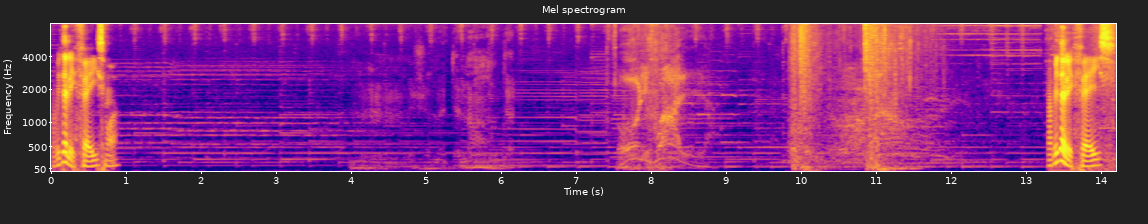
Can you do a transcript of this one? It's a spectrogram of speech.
J'ai envie d'aller face, moi. J'ai envie d'aller face.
